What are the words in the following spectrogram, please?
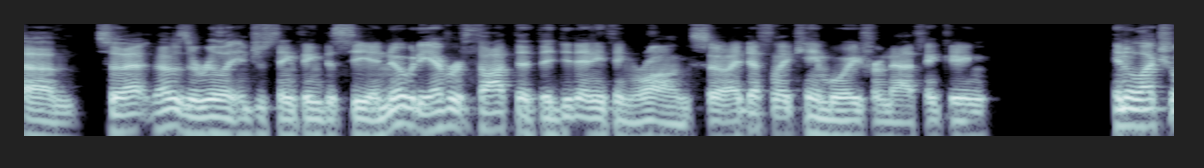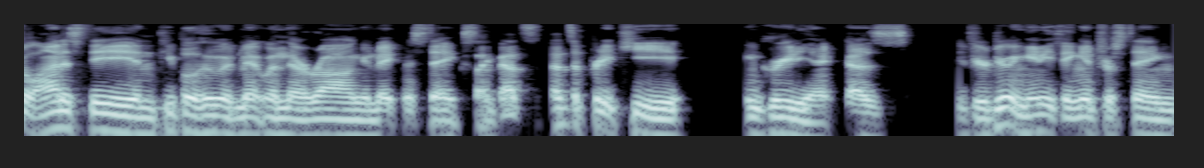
Um, so that, that was a really interesting thing to see. And nobody ever thought that they did anything wrong. So I definitely came away from that thinking intellectual honesty and people who admit when they're wrong and make mistakes, like that's that's a pretty key ingredient because if you're doing anything interesting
